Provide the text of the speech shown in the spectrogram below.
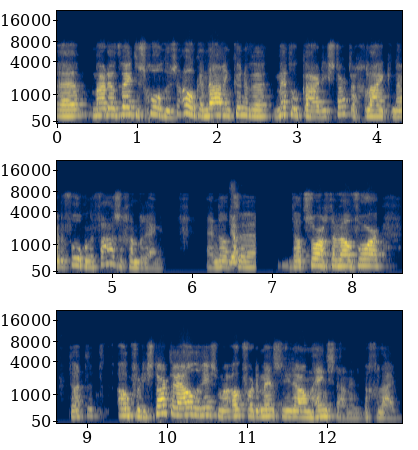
Uh, maar dat weet de school dus ook. En daarin kunnen we met elkaar die starter gelijk naar de volgende fase gaan brengen. En dat, ja. uh, dat zorgt er wel voor dat het ook voor die starter helder is, maar ook voor de mensen die daar omheen staan in de begeleiding.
